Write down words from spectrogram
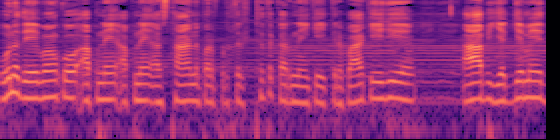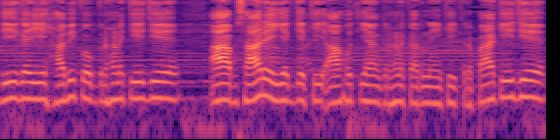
उन देवों को अपने अपने स्थान पर प्रतिष्ठित करने की कृपा कीजिए। आप यज्ञ में दी गई हवि को ग्रहण कीजिए। आप सारे यज्ञ की आहुतियाँ ग्रहण करने की कृपा कीजिए।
